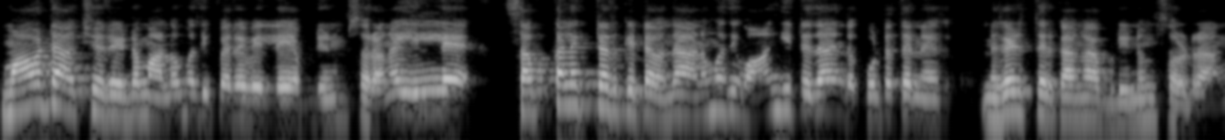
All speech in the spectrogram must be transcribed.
மாவட்ட ஆட்சியரிடம் அனுமதி பெறவில்லை அப்படின்னு சொல்றாங்க. இல்ல சப் கலெக்டர் கிட்ட வந்து அனுமதி வாங்கிட்டு தான் இந்த கூட்டத்தை நிகழ்த்திருக்காங்க அப்படின்னு சொல்றாங்க.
